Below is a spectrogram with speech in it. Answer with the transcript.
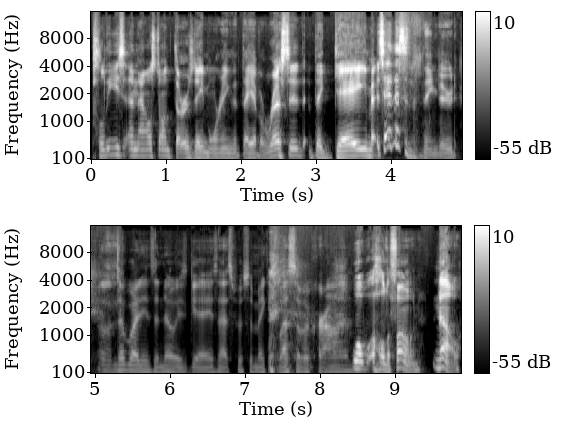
police announced on Thursday morning that they have arrested the gay. Ma- See, this is the thing, dude. Oh, nobody needs to know he's gay. Is that supposed to make it less of a crime? Well, hold a phone. No.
